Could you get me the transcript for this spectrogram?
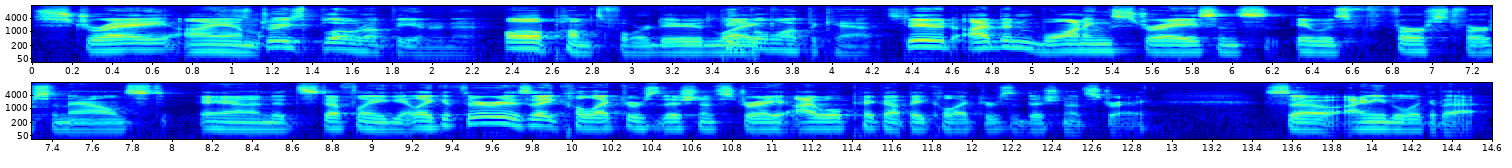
Stray, I am Stray's blowing up the internet. all pumped for, dude. Like people like, want the cats. dude, I've been wanting Stray since it was first first announced, and it's definitely a game. Like, if there is a collector's edition of Stray, I will pick up a collector's edition of Stray. So I need to look at that.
